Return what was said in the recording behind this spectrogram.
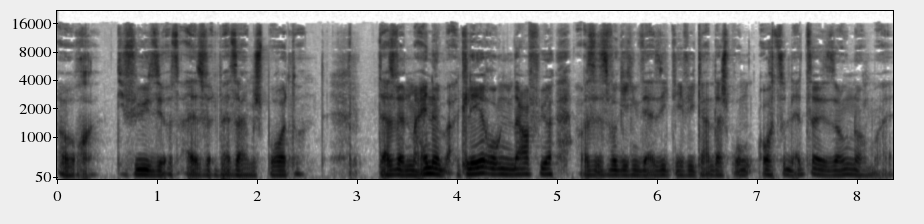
auch die Physios, alles wird besser im Sport. Und das wären meine Erklärungen dafür. Aber es ist wirklich ein sehr signifikanter Sprung, auch zu letzter Saison nochmal.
